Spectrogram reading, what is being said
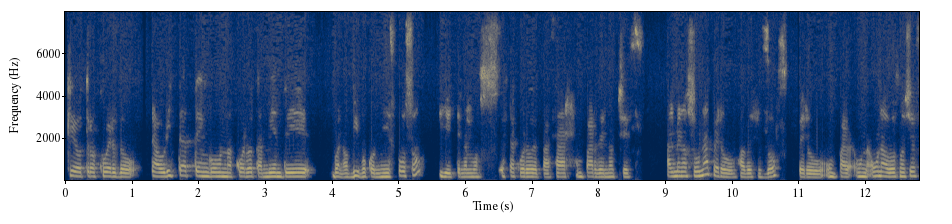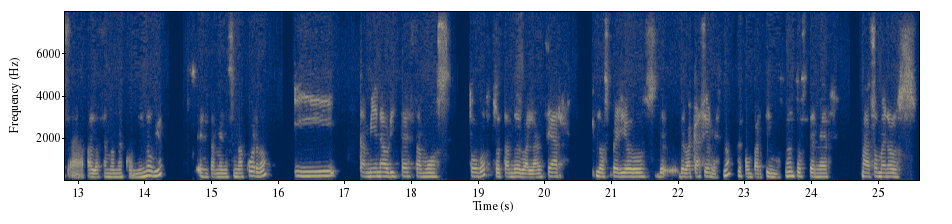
¿Qué otro acuerdo? Ahorita tengo un acuerdo también de, bueno, vivo con mi esposo y tenemos este acuerdo de pasar un par de noches, al menos una, pero a veces dos, pero un par, una, una o dos noches a, a la semana con mi novio. Ese también es un acuerdo. Y también ahorita estamos todos tratando de balancear los periodos de, de, vacaciones, ¿no? Que compartimos, ¿no? Entonces tener más o menos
